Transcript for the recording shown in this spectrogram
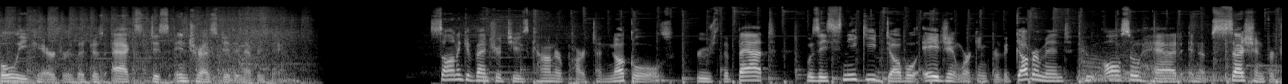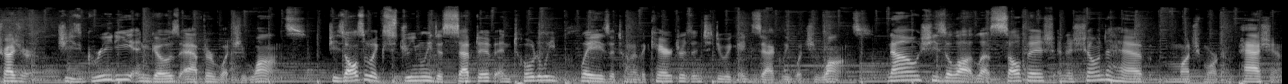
bully character that just acts disinterested in everything. Sonic Adventure 2's counterpart to Knuckles, Rouge the Bat, was a sneaky double agent working for the government who also had an obsession for treasure. She's greedy and goes after what she wants. She's also extremely deceptive and totally plays a ton of the characters into doing exactly what she wants. Now, she's a lot less selfish and is shown to have much more compassion.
